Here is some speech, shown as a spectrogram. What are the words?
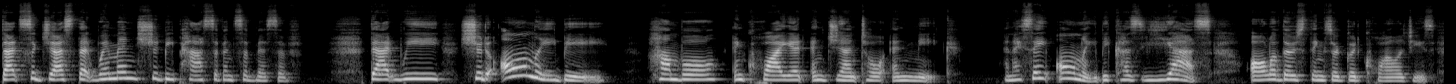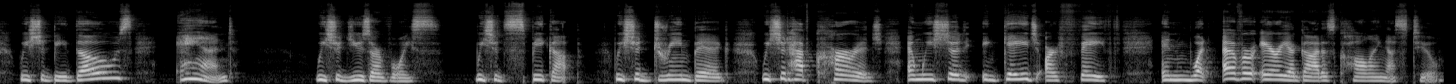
that suggest that women should be passive and submissive, that we should only be humble and quiet and gentle and meek. And I say only because, yes, all of those things are good qualities. We should be those and we should use our voice. We should speak up. We should dream big. We should have courage and we should engage our faith in whatever area God is calling us to.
